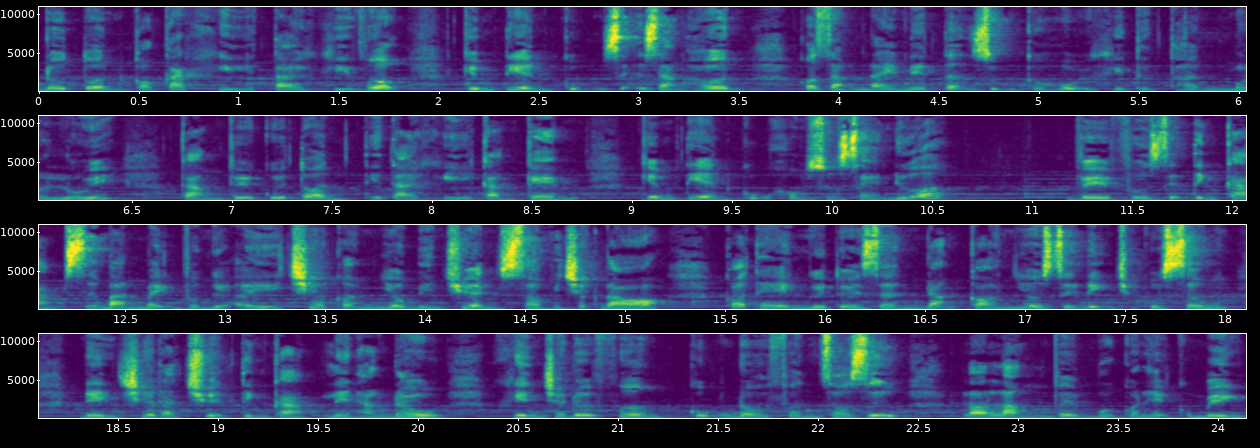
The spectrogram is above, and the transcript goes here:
Đầu tuần có cát khí, tài khí vượng, kiếm tiền cũng dễ dàng hơn. Có giáp này nên tận dụng cơ hội khi thực thần mở lối. Càng về cuối tuần thì tài khí càng kém, kiếm tiền cũng không suôn sẻ nữa. Về phương diện tình cảm giữa bản mệnh và người ấy chưa có nhiều biến chuyển so với trước đó. Có thể người tuổi dần đang có nhiều dự định cho cuộc sống nên chưa đặt chuyện tình cảm lên hàng đầu, khiến cho đối phương cũng đôi phần do dự, lo lắng về mối quan hệ của mình.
